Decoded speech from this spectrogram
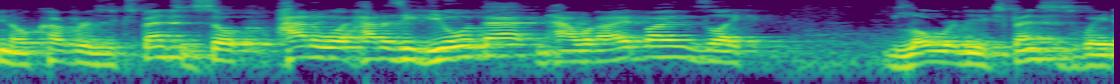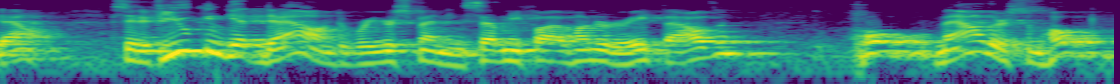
you know cover his expenses. So how do how does he deal with that? And how would I advise? Is like lower the expenses way down. I said if you can get down to where you're spending 7,500 or 8,000, hope now there's some hope.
